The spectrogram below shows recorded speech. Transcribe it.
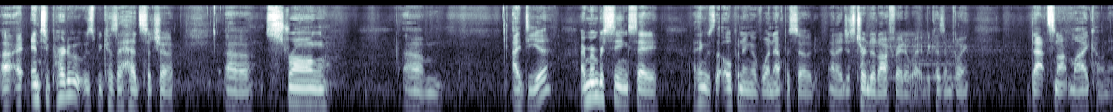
Uh, and to part of it was because I had such a uh, strong um, idea. I remember seeing, say, I think it was the opening of one episode, and I just turned it off right away because I'm going, that's not my Conan.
